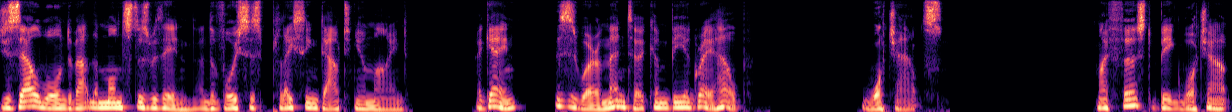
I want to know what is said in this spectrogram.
Giselle warned about the monsters within and the voices placing doubt in your mind. Again, this is where a mentor can be a great help. Watch outs. My first big watch out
